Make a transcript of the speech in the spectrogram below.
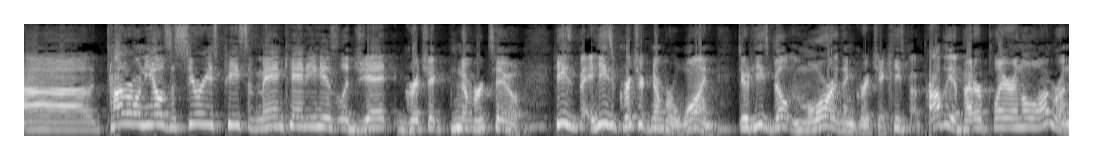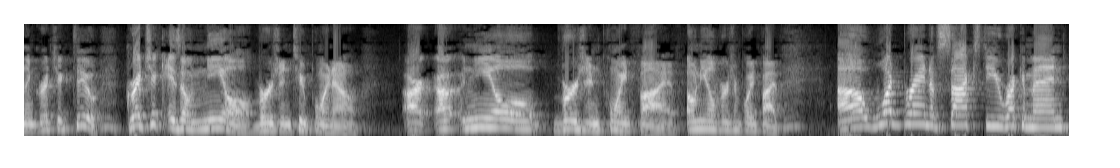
Uh, Tyler O'Neill is a serious piece of man candy. He is legit Grichuk number two. He's he's Grichuk number one, dude. He's built more than Grichuk. He's probably a better player in the long run than Grichuk too. Grichuk is O'Neill version 2.0, or O'Neill version 0.5. O'Neill version 0.5. Uh, what brand of socks do you recommend?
